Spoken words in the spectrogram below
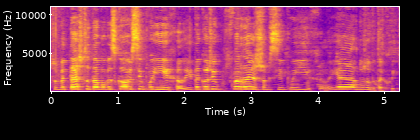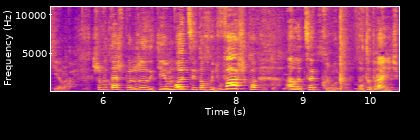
щоб ви теж туди обов'язково всі поїхали. І також і в Париж, щоб всі поїхали. Я дуже би так хотіла. Щоб теж пережили ті емоції, то хоч важко, але це круто. На добраніч.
